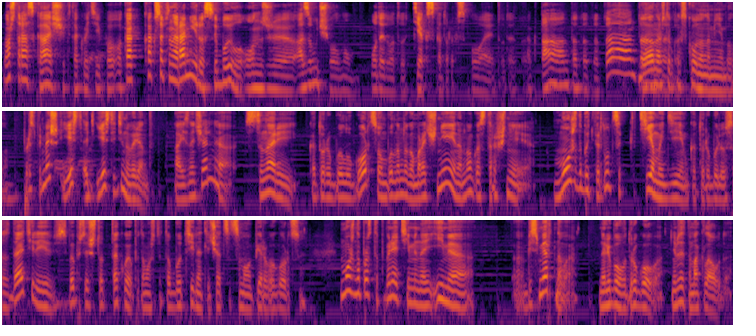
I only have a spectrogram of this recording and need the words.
Может, рассказчик такой, типа, как, как, собственно, Рамирес и был, он же озвучивал, ну, вот этот вот, вот текст, который всплывает, вот это, так, тан та та та тан Главное, чтобы как с Конаном не было. Просто, понимаешь, есть, есть один вариант. А изначально сценарий, который был у Горца, он был намного мрачнее, намного страшнее. Может быть, вернуться к тем идеям, которые были у создателей, и выпустить что-то такое, потому что это будет сильно отличаться от самого первого Горца. Можно просто поменять именно имя э, Бессмертного на любого другого, не обязательно Маклауда.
